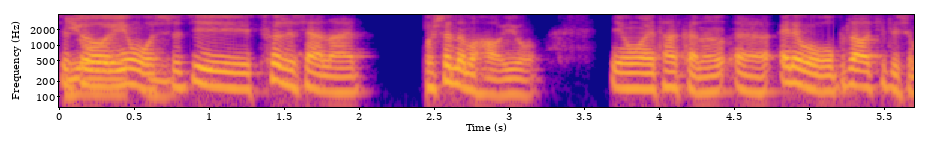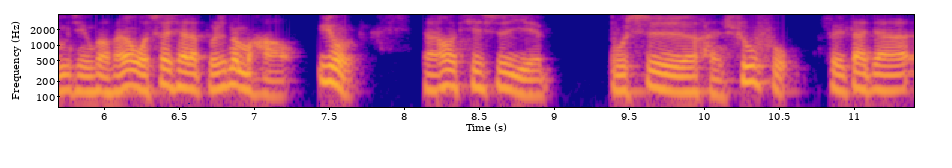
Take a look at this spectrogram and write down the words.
就是因为我实际测试下来不是那么好用。因为它可能呃，anyway 我不知道具体什么情况，反正我测下来不是那么好用，然后其实也不是很舒服，所以大家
